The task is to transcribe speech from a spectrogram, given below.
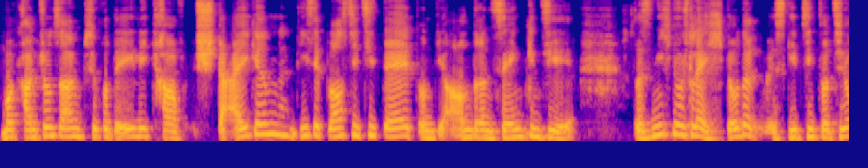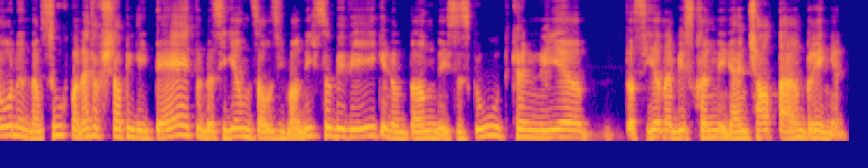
Und man kann schon sagen, Psychedelika steigern diese Plastizität und die anderen senken sie. Das ist nicht nur schlecht, oder? Es gibt Situationen, da sucht man einfach Stabilität und das Hirn soll sich mal nicht so bewegen und dann ist es gut, können wir das Hirn ein bisschen in einen Shutdown bringen.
